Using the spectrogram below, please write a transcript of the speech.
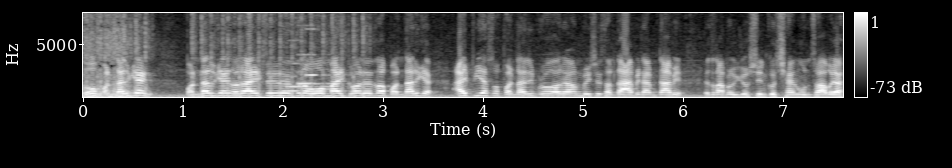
हो भण्डारी ग्याङ भण्डारी ग्याङहरू आएको छ यत्र ओ गड यत्र भण्डारी ग्याङ। आइपिएसको भण्डारी ब्रो आउनु भइसकेको छ दामी दामी दामी। यत्र हाम्रो योसिनको छ्याङ हुन्छ अब। यहाँ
